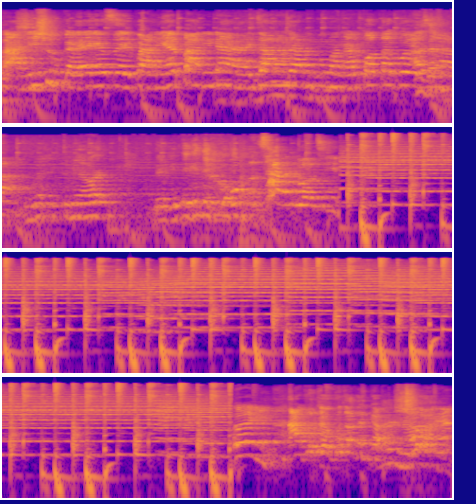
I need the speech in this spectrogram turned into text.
পানি শুকায় গেছে পানি আর পানি নাই জান জান ঘুমানোর কথা কই আচ্ছা তুমি- আমার দেখি দেখি দেখো। ছাড়েন বলছি। দেন গা। আরে না সরেন।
